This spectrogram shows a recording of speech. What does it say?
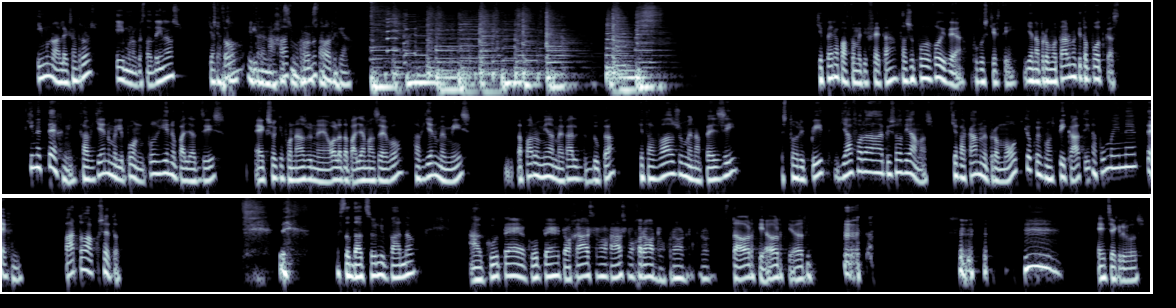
Ήμουν ο Αλέξανδρος. Ήμουν ο Κωνσταντίνος. Και, και αυτό ήταν ένα χάσιμο χρόνο στα όρθια. Και πέρα από αυτό με τη φέτα, θα σου πω εγώ ιδέα που έχω σκεφτεί για να προμοτάρουμε και το podcast. Και είναι τέχνη. Θα βγαίνουμε λοιπόν, πώς βγαίνει ο παλιατζής, έξω και φωνάζουν όλα τα παλιά μαζεύω. Θα βγαίνουμε εμείς, θα πάρουμε μια μεγάλη τουντούκα και θα βάζουμε να παίζει στο repeat διάφορα επεισόδια μας. Και θα κάνουμε promote και όποιος μας πει κάτι θα πούμε είναι τέχνη. Πάρ το, άκουσέ το. Στον τατσούνι πάνω Ακούτε, ακούτε το χάσιμο, χάσιμο χρόνο, χρόνο, χρόνο. Στα όρθια, όρθια, όρθια. Έτσι ακριβώς.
